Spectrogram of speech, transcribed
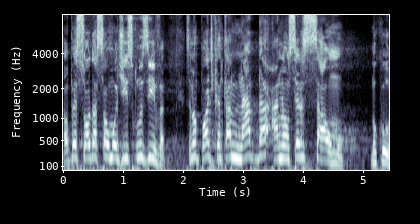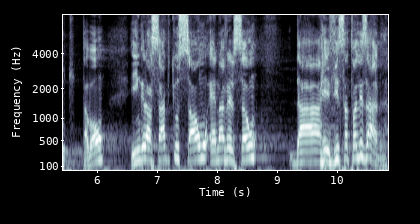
É o pessoal da salmodia exclusiva. Você não pode cantar nada a não ser salmo no culto, tá bom? E engraçado que o salmo é na versão da revista atualizada.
